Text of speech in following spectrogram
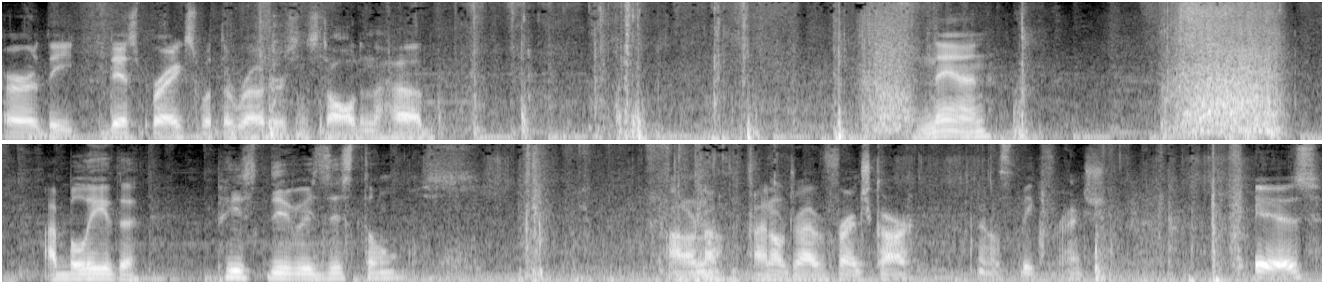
or the disc brakes with the rotors installed in the hub. And then, I believe the piece de resistance, I don't know, I don't drive a French car, I don't speak French, is,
